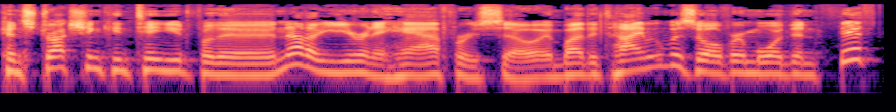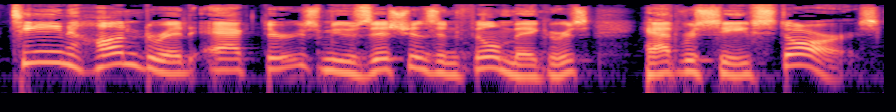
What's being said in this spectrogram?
Construction continued for the, another year and a half or so, and by the time it was over, more than 1,500 actors, musicians, and filmmakers had received stars.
